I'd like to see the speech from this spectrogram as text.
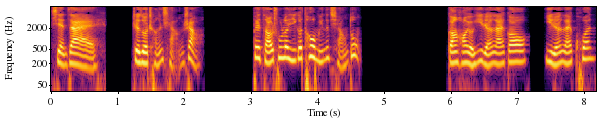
现在这座城墙上。被凿出了一个透明的墙洞，刚好有一人来高，一人来宽。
